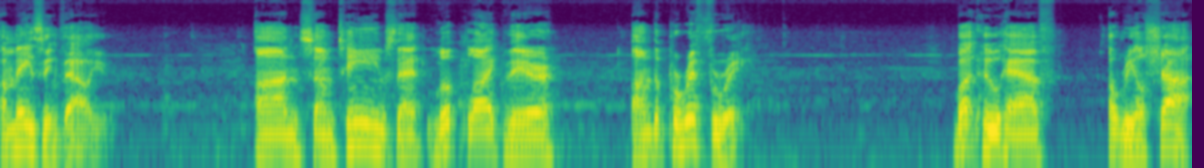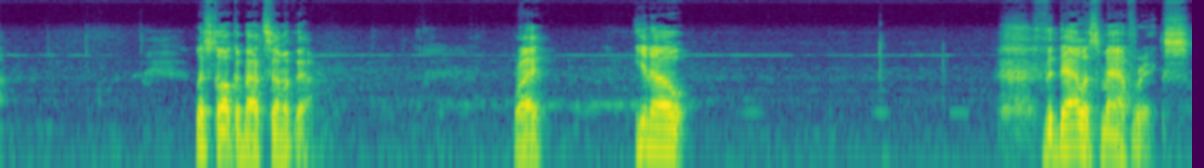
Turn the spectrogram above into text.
amazing value on some teams that look like they're on the periphery, but who have a real shot. Let's talk about some of them. Right? You know, the Dallas Mavericks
